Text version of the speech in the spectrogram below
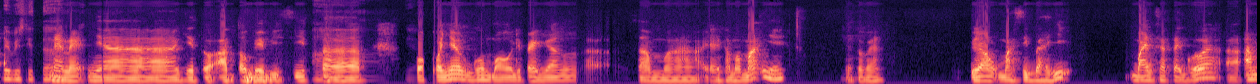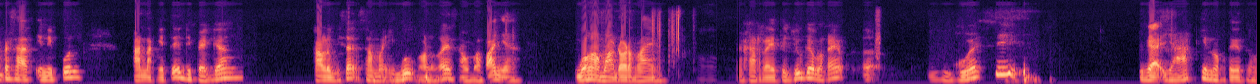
Babysitter. neneknya gitu atau babysitter Ah, iya. pokoknya gue mau dipegang eh, sama ya sama maknya gitu kan yang masih bayi mindsetnya gue uh, sampai saat ini pun anak itu dipegang kalau bisa sama ibu kalau nggak ya sama bapaknya gue nggak mau ada orang lain nah, karena itu juga makanya uh, gue sih nggak yakin waktu itu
